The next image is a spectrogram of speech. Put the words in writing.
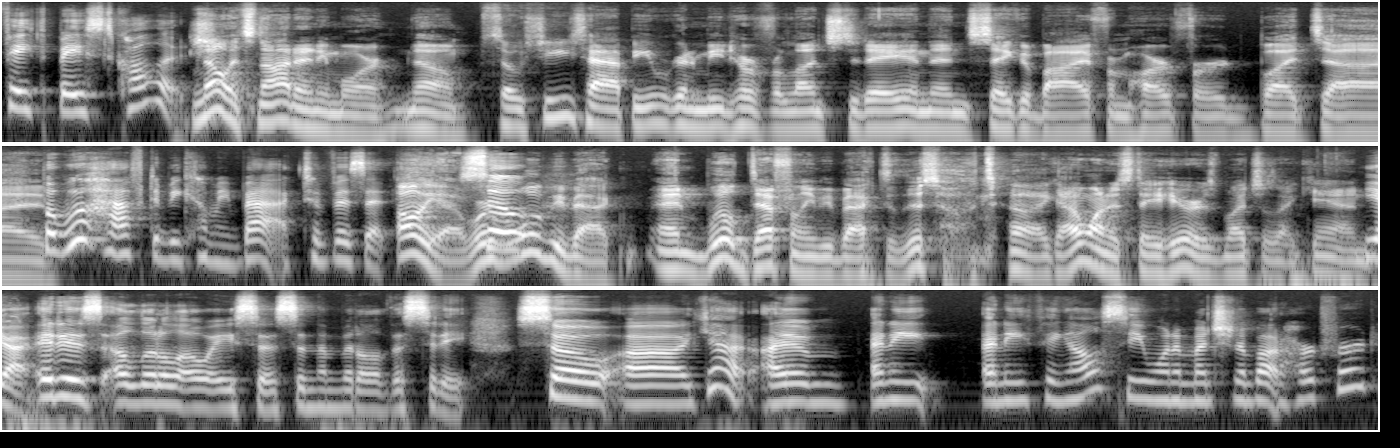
faith-based college. No, it's not anymore. No. So she's happy. We're going to meet her for lunch today and then say goodbye from Hartford. But, uh, But we'll have to be coming back to visit. oh yeah, we're, So- we'll be back, and we'll definitely be back to this hotel. Like I want to stay here as much as I can. Yeah, it is a little oasis in the middle of the city. So, uh, yeah, I am. Any anything else you want to mention about Hartford?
